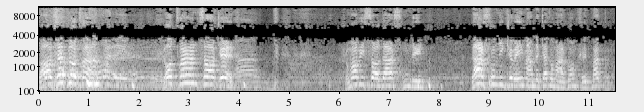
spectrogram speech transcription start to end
ساکت لطفا. لطفا ساکت. شما 20 سال درس خوندین. درس خوندین که به این مملکت و مردم خدمت کنید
